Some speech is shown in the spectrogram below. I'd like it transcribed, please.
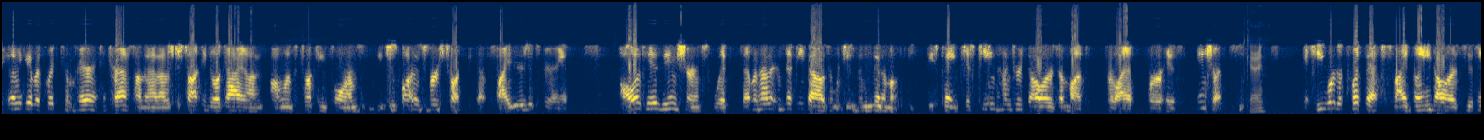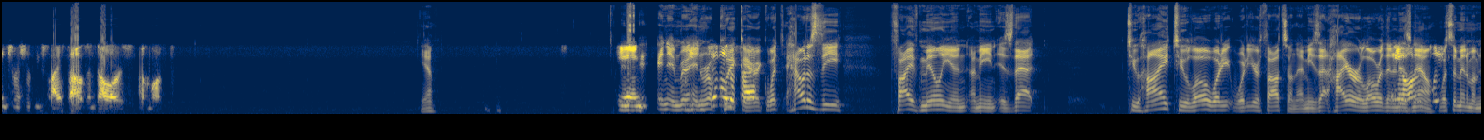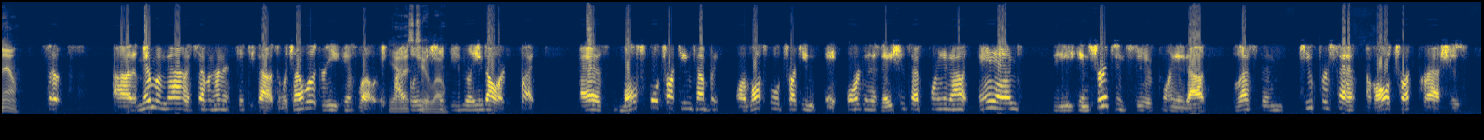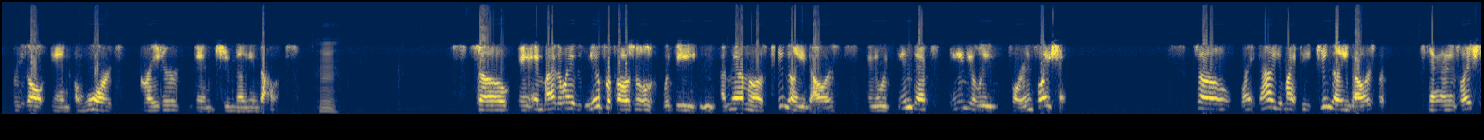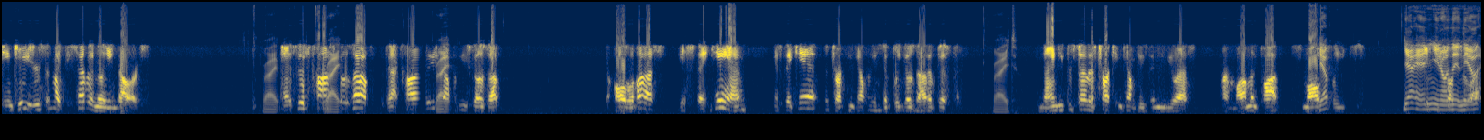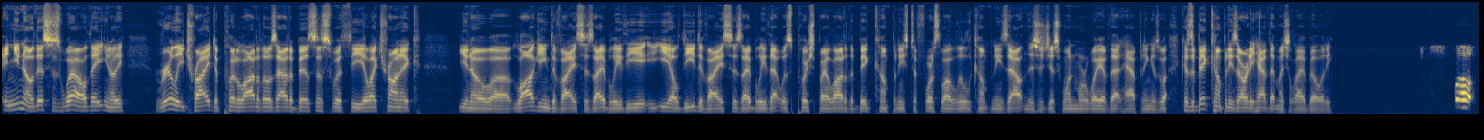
let me give a quick compare and contrast on that. I was just talking to a guy on, on one of the trucking forums. He just bought his first truck. He's got five years experience. All of his insurance with seven hundred and fifty thousand, which is the minimum. He's paying fifteen hundred dollars a month for li- for his insurance. Okay. If he were to put that five million dollars, his insurance would be five thousand dollars a month. Yeah. And and, and, and real quick, Eric, what? How does the five million? I mean, is that too high, too low? What are you, what are your thoughts on that? I mean, is that higher or lower than it is now? What's the minimum now? So uh, the minimum now is seven hundred fifty thousand, which I will agree is low. Yeah, I that's too it low. should be a million dollars. But as multiple trucking companies or multiple trucking organizations have pointed out, and the Insurance Institute have pointed out, less than two percent of all truck crashes result in awards greater than two million dollars. Hmm. So, and, and by the way, the new proposal would be a minimum of two million dollars, and it would index annually for inflation. So, right now you might be two million dollars, but depending on inflation in two years, it might be seven million dollars. Right. As this cost Right. goes up, that cost of these Right. companies goes up. All of us, if they can, if they can't, the trucking company simply goes out of business. Right. Ninety percent of trucking companies in the U.S. are mom and pop small fleets. Yeah, and you know, and, the, and you know this as well. They, you know, they really tried to put a lot of those out of business with the electronic, you know, uh, logging devices. I believe the ELD devices. I believe that was pushed by a lot of the big companies to force a lot of little companies out, and this is just one more way of that happening as well. Because the big companies already have that much liability. Well,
